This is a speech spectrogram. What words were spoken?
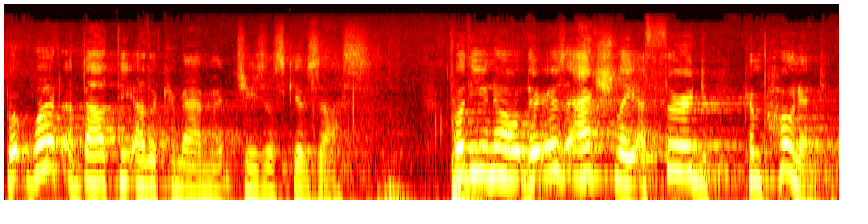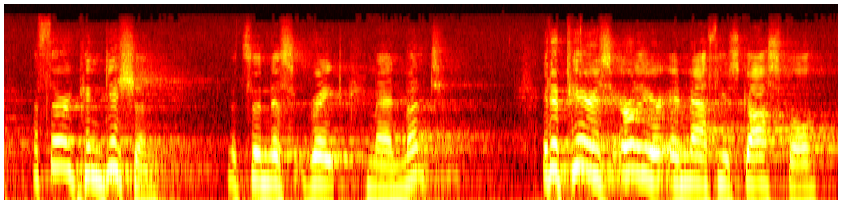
But what about the other commandment Jesus gives us? Whether you know there is actually a third component, a third condition that's in this great commandment. It appears earlier in Matthew's gospel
